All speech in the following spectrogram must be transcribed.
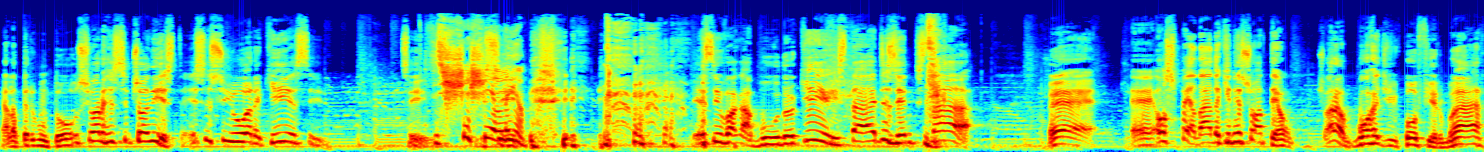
Ela perguntou: o senhor é recepcionista? Esse senhor aqui, esse esse, esse xexelento. Esse, esse, vagabundo aqui está dizendo que está é, é, hospedado aqui nesse hotel. A senhora pode confirmar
